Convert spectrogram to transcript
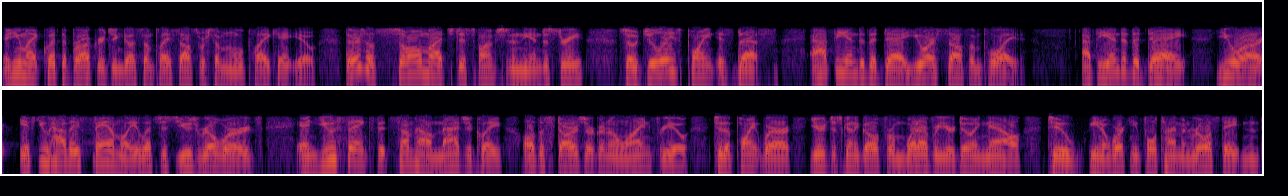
and you might quit the brokerage and go someplace else where someone will placate you. There's a, so much dysfunction in the industry. So Julie's point is this. At the end of the day, you are self-employed. At the end of the day, you are if you have a family, let's just use real words, and you think that somehow magically all the stars are going to align for you to the point where you're just going to go from whatever you're doing now to, you know, working full time in real estate and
